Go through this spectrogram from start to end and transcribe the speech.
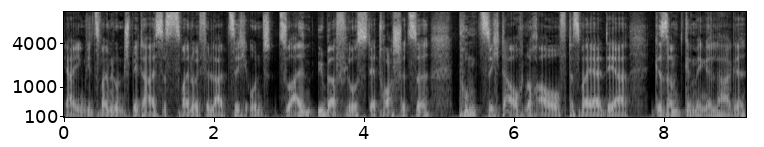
ja, irgendwie zwei Minuten später heißt es 2-0 für Leipzig und zu allem Überfluss, der Torschütze pumpt sich da auch noch auf. Das war ja der Gesamtgemengelage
